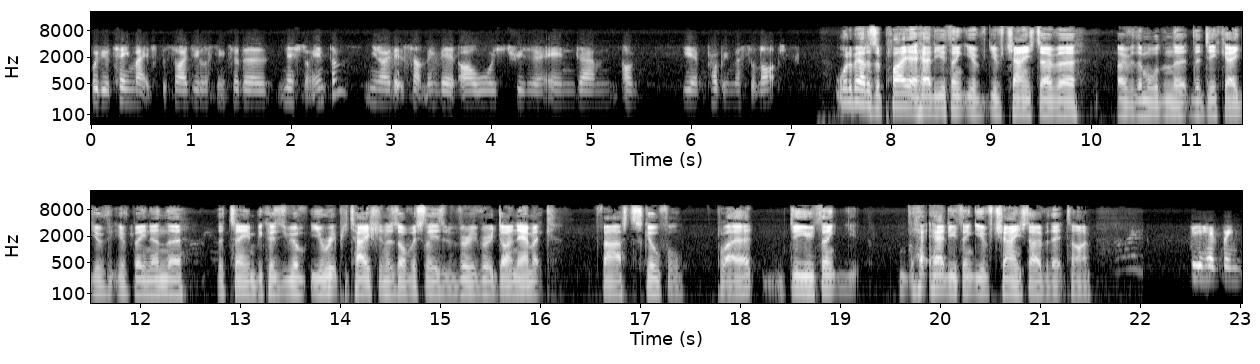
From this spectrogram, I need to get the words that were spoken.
with your teammates beside you, listening to the national anthem. You know, that's something that I'll always treasure, and um, I'll yeah probably miss a lot. What about as a player? How do you think you've you've changed over over the more than the, the decade you've you've been in the, the team? Because your your reputation is obviously a very very dynamic, fast, skillful player. Do you think? How do you think you've changed over that time? There have been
